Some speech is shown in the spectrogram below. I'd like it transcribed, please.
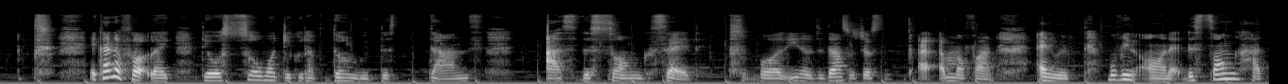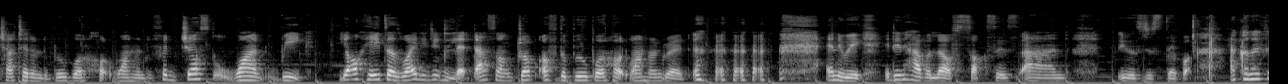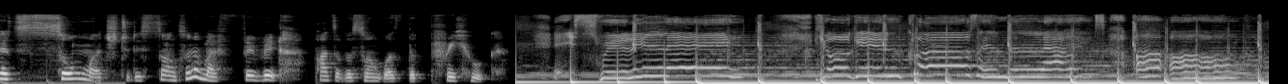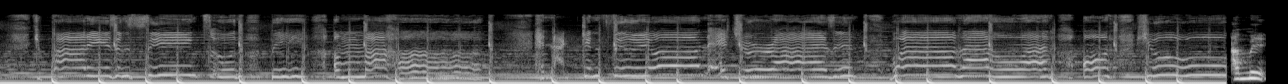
it kind of felt like there was so much they could have done with this dance as the song said. But you know the dance was just I, am a fan. Anyway moving on. The song had charted on the billboard hot 100 for just one week y'all haters why did you let that song drop off the billboard hot 100 anyway it didn't have a lot of success and it was just there but i connected so much to this song. So one of my favorite parts of the song was the pre-hook. It's really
